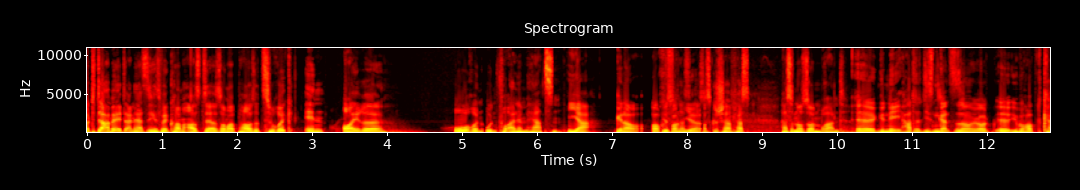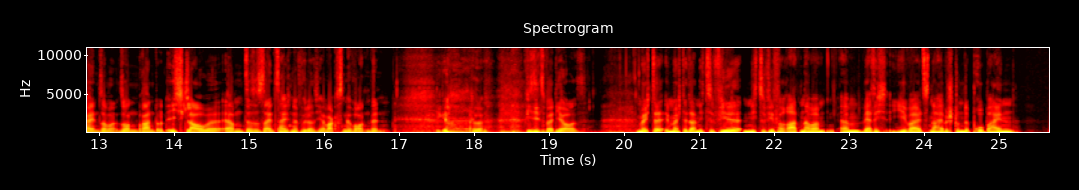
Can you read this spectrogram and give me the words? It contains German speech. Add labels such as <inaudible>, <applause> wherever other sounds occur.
Und damit ein herzliches Willkommen aus der Sommerpause zurück in eure Ohren und vor allem Herzen. Ja, genau. Auch Justus, von hast, mir. hast du es geschafft? Hast, hast du noch Sonnenbrand? Äh, nee, ich hatte diesen ganzen Sommer überhaupt, äh, überhaupt keinen Sommer Sonnenbrand und ich glaube, ähm, das ist ein Zeichen dafür, dass ich erwachsen geworden bin. <laughs> Also, wie sieht's bei dir aus? Ich möchte, ich möchte da nicht zu viel, nicht zu viel verraten, aber ähm, wer sich jeweils eine halbe Stunde pro Bein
